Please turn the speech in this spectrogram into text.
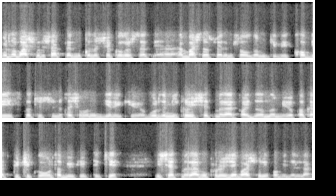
Burada başvuru şartlarını konuşacak olursak, e, en başta söylemiş olduğum gibi KOBİ statüsünü taşımanız gerekiyor. Burada mikro işletmeler faydalanamıyor fakat küçük ve orta büyüklükteki işletmeler bu projeye başvuru yapabilirler.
